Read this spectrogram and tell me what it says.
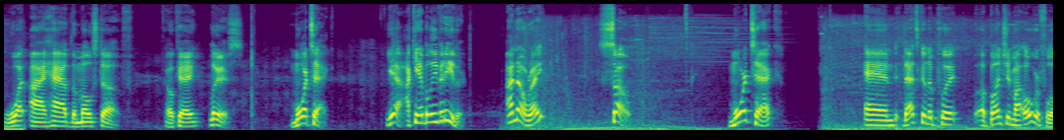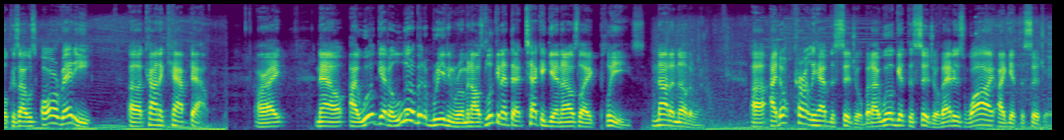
what I have the most of, okay? Look at this, more tech. Yeah, I can't believe it either. I know, right? So, more tech, and that's gonna put a bunch in my overflow because I was already uh, kind of capped out, all right? Now, I will get a little bit of breathing room, and I was looking at that tech again, I was like, please, not another one. Uh, I don't currently have the sigil, but I will get the sigil. That is why I get the sigil,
